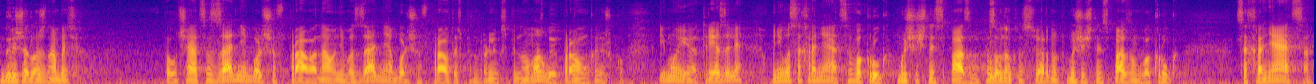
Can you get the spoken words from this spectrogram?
грыжа должна быть, получается, задней больше вправо, она у него задняя больше вправо, то есть по направлению к спинному мозгу и к правому корешку. Ему ее отрезали, у него сохраняется вокруг мышечный спазм, позвонок-то свернут, мышечный спазм вокруг сохраняется,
